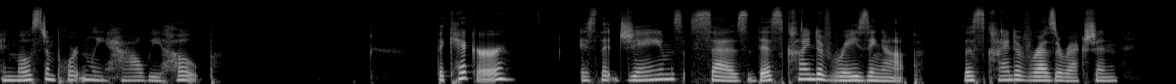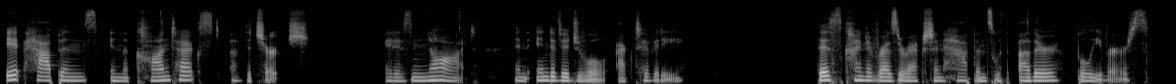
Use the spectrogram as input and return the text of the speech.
and most importantly, how we hope. The kicker is that James says this kind of raising up, this kind of resurrection, it happens in the context of the church. It is not an individual activity. This kind of resurrection happens with other believers.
